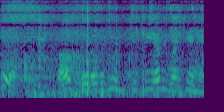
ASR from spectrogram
Get up. I'll do it over here. You can't be everywhere, can you?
